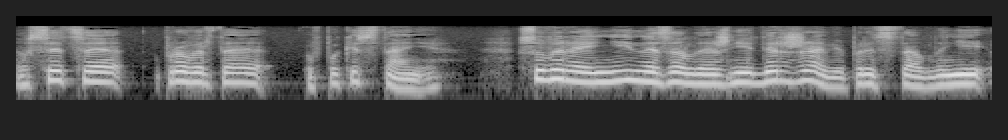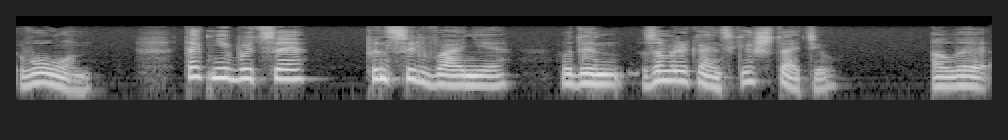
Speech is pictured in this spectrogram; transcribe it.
все це провертає в Пакистані, суверенній незалежній державі, представленій в ООН. Так ніби це Пенсильванія, один з американських штатів, але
